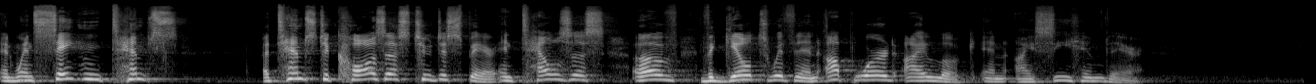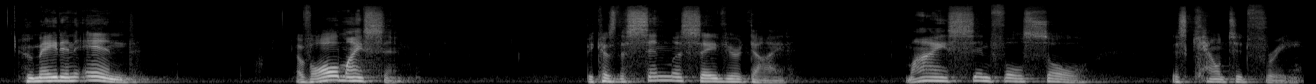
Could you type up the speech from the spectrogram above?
And when Satan tempts, attempts to cause us to despair and tells us of the guilt within. Upward I look, and I see him there, who made an end of all my sin, because the sinless Savior died. My sinful soul is counted free.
